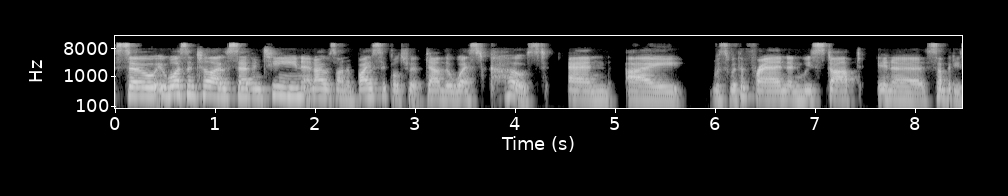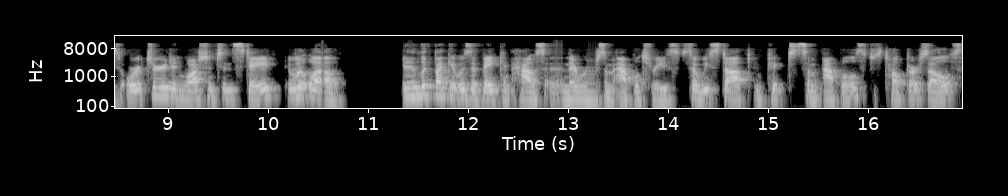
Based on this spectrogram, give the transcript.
so it wasn't until I was 17 and I was on a bicycle trip down the west coast, and I was with a friend, and we stopped in a somebody's orchard in Washington State. It, well, it looked like it was a vacant house, and there were some apple trees. So we stopped and picked some apples, just helped ourselves.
